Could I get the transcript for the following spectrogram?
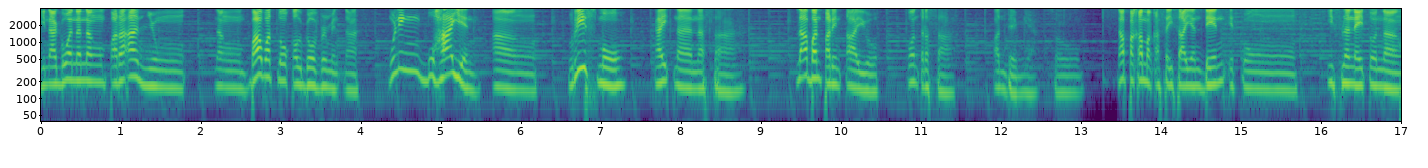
ginagawa na ng paraan yung ng bawat local government na muling buhayin ang turismo kahit na nasa laban pa rin tayo kontra sa pandemya. So, napaka makasaysayan din itong isla na ito ng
